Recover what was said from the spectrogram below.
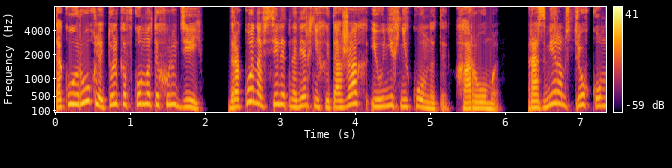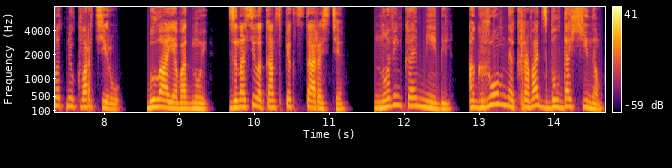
Такую рухлядь только в комнатах у людей. Драконов селят на верхних этажах, и у них не комнаты, хоромы. Размером с трехкомнатную квартиру. Была я в одной, заносила конспект старости. Новенькая мебель, огромная кровать с балдахином,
